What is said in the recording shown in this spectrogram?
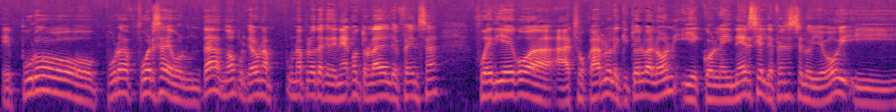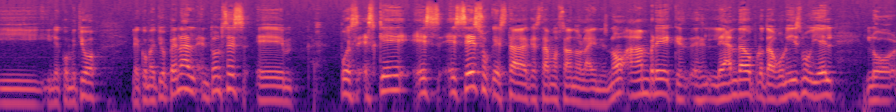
eh, puro, pura fuerza de voluntad, ¿no? Porque era una, pelota que tenía controlada el defensa. Fue Diego a, chocarlo, le quitó el balón y con la inercia el defensa se lo llevó y, le, cometió, le cometió penal. Entonces, pues es que es, eso que está, que está mostrando Laines, ¿no? Hambre, que le han dado protagonismo y él lo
